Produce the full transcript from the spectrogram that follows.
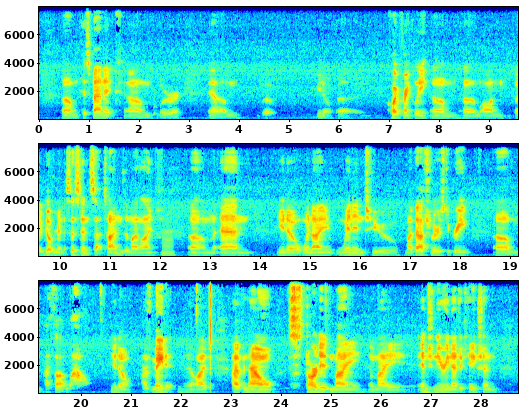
Hispanic. we were, uh, you know, uh, quite frankly, on government assistance at times in my life. Mm. Um, and, you know, when I went into my bachelor's degree, um, I thought, wow, you know, I've made it. You know, I've, I've now started my, my engineering education.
